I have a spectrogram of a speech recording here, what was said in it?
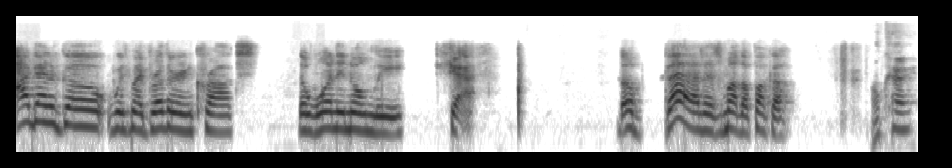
I gotta go with my brother in Crocs, the one and only Chef. The baddest motherfucker. Okay.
